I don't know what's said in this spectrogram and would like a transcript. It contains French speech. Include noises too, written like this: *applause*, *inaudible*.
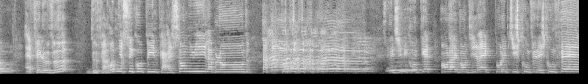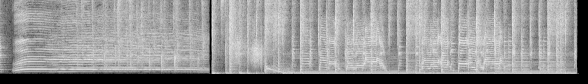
Elle fait le vœu de faire revenir ses copines, car elle s'ennuie, la blonde *laughs* C'était Jimmy Croquette en live en direct pour les petits schtroumpfs et les schtroumpfettes Ouais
